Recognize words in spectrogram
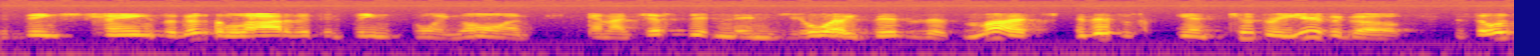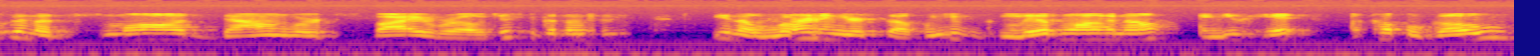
and things changed. So there's a lot of different things going on, and I just didn't enjoy business as much. And this was in two, three years ago. So it's been a small downward spiral just because I'm just, you know, learning yourself. When you live long enough and you hit a couple goals,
